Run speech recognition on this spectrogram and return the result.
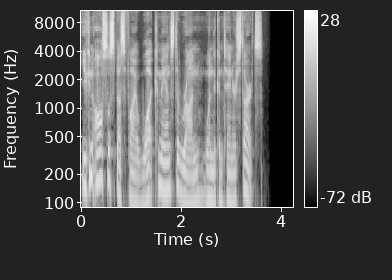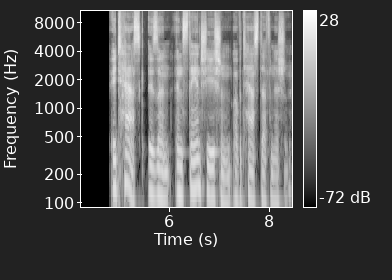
You can also specify what commands to run when the container starts. A task is an instantiation of a task definition.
